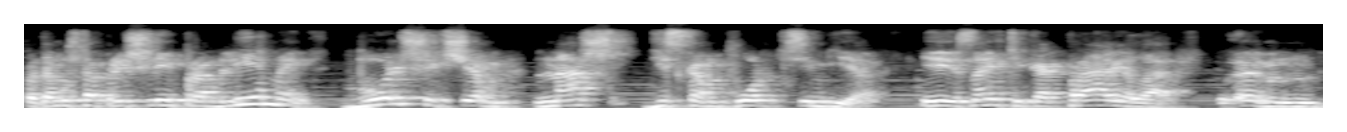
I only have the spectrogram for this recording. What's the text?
Потому что пришли проблемы больше, чем наш дискомфорт в семье. И знаете, как правило, эм,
